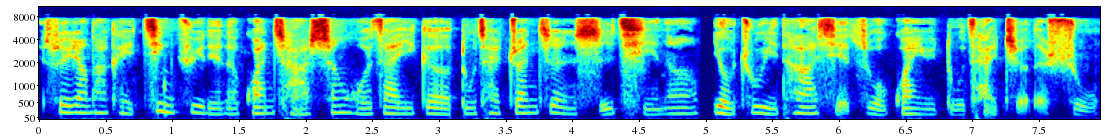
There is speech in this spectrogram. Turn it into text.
所以让他可以近距离的观察生活在一个独裁专政时期呢，有助于他写作关于独裁者的书。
